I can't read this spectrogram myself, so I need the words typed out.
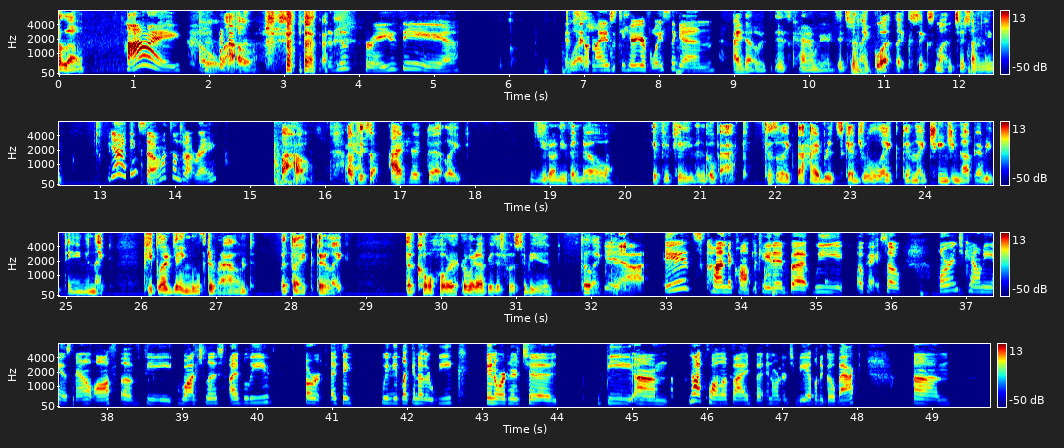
Hello. Hi. Oh wow. This is crazy. It's What? so nice to hear your voice again. I know it, it's kind of weird. It's been like what, like six months or something. Yeah, I think so. That sounds about right. Wow. Oh, yeah. Okay, so I heard that like you don't even know if you could even go back because of like the hybrid schedule, like them like changing up everything and like people are getting moved around with like they're like the cohort or whatever they're supposed to be in for like the- Yeah, it's kind of complicated, but we okay. So, Orange County is now off of the watch list, I believe, or I think we need like another week in order to be um not qualified, but in order to be able to go back. Um,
